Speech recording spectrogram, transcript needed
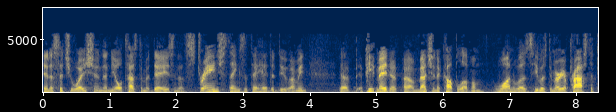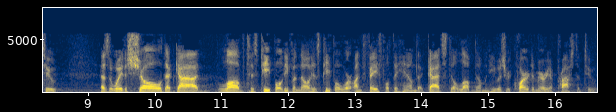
in a situation in the Old Testament days and the strange things that they had to do. I mean, uh, Pete made a, uh, mentioned a couple of them. One was he was to marry a prostitute as a way to show that God loved his people, even though his people were unfaithful to him, that God still loved them, and he was required to marry a prostitute,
